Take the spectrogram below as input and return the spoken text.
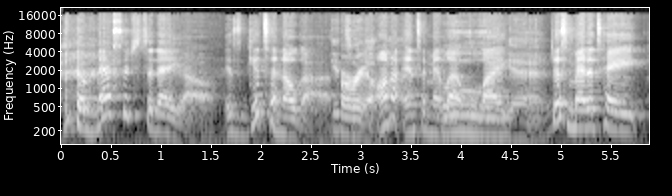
the message today, y'all, is get to know God Get for real know on an intimate level. Ooh, Like, yes. just meditate.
